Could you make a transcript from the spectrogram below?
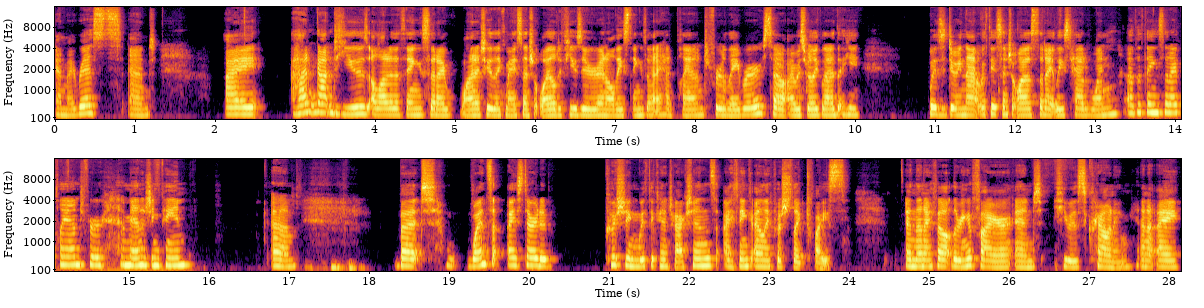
and my wrists, and I hadn't gotten to use a lot of the things that I wanted to, like my essential oil diffuser and all these things that I had planned for labor. So I was really glad that he was doing that with the essential oils so that I at least had one of the things that I planned for managing pain. Um, but once I started pushing with the contractions, I think I only pushed like twice. And then I felt the ring of fire and he was crowning. And I,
